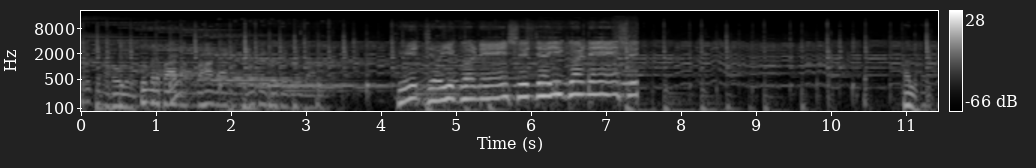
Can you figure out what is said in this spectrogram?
પ્રીતિ ના હોવે. ધૂમ્રપાન મહાદાન ગોટે ગોટે ગોટા. કે જય ગણેશ જય ગણેશ. હાલો.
